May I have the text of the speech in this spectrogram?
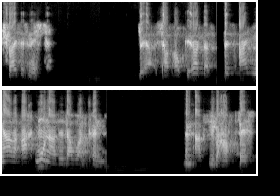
Ich weiß es nicht. Ja, ich habe auch gehört, dass bis ein Jahr acht Monate dauern können. In Abschiebehaft fest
